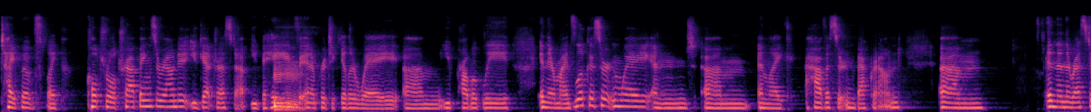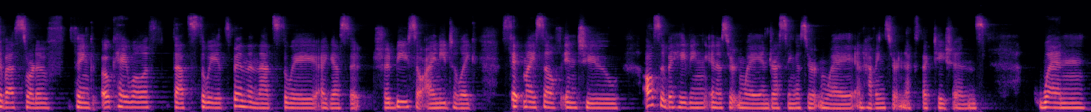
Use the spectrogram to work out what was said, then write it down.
type of like cultural trappings around it. You get dressed up, you behave mm-hmm. in a particular way. Um, you probably, in their minds, look a certain way and um, and like have a certain background. Um, and then the rest of us sort of think, okay, well, if that's the way it's been, then that's the way I guess it should be. So I need to like fit myself into also behaving in a certain way and dressing a certain way and having certain expectations when,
